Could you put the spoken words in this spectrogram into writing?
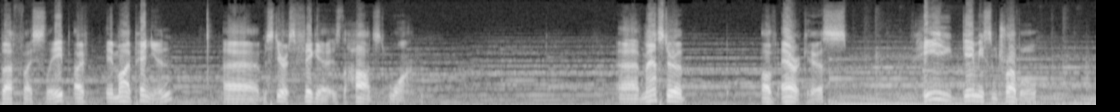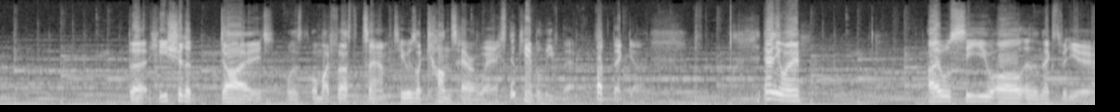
Birth by Sleep. I, in my opinion, uh, Mysterious Figure is the hardest one. Uh, Master of Eraqus he gave me some trouble, but he should have died on, his, on my first attempt. He was a cunt's hair away. I still can't believe that. Fuck that guy. Anyway, I will see you all in the next video,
